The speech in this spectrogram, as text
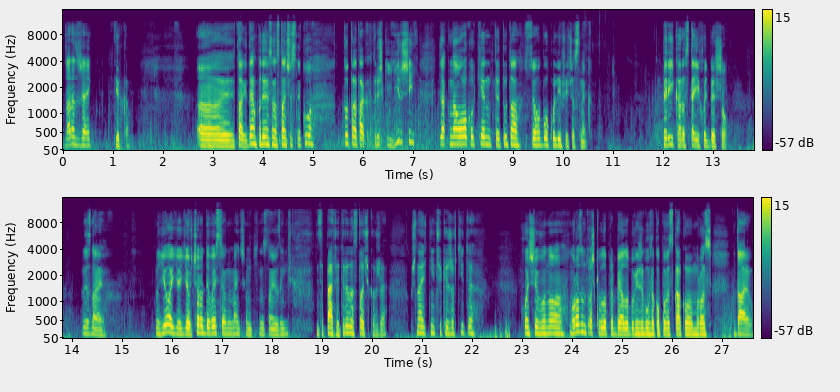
Зараз вже кірка. Е, так, йдемо подивимося на стан часнику. Тут так трішки гірший, як на око кинути, тут з цього боку ліпший часник перійка росте і хоч би що. Не знаю. Йо-йо-йо, вчора дивився не менше, не знаю за ніч. Це перший, три листочка вже. Починають кінчики жовтіти. Хоч воно морозом трошки було прибило, бо він же був тако повискакував, мороз вдарив.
